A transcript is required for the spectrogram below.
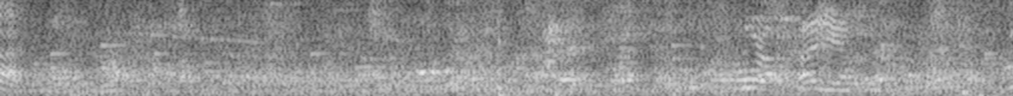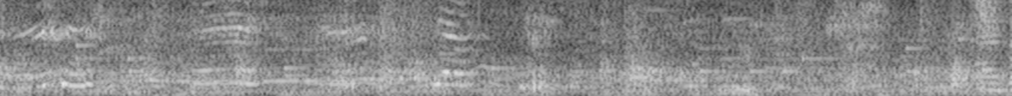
なんか臭いほら、アリア。やだ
